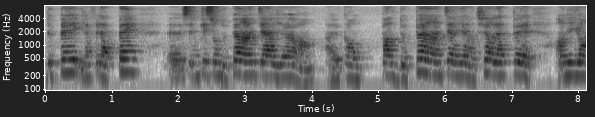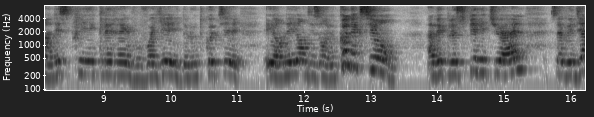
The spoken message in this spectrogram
de paix, il a fait la paix, euh, c'est une question de paix intérieure, hein. quand on parle de paix intérieure, de faire la paix en ayant un esprit éclairé, vous voyez, de l'autre côté, et en ayant, disons, une connexion avec le spirituel, ça veut dire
